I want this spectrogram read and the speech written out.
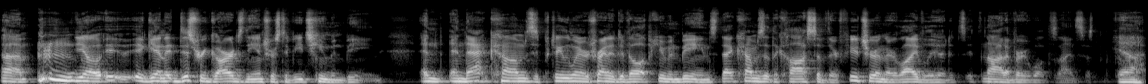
um, you know, it, again, it disregards the interest of each human being. And, and that comes, particularly when we're trying to develop human beings, that comes at the cost of their future and their livelihood. It's, it's not a very well designed system. Yeah.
